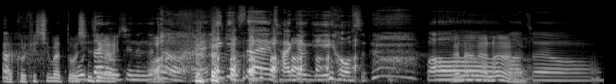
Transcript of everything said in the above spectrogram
아 그렇게 치면 또 신세가 오시는군요. 아. 네, 핵인싸의 자격이 없어. 아, 왜냐면은 맞아요.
